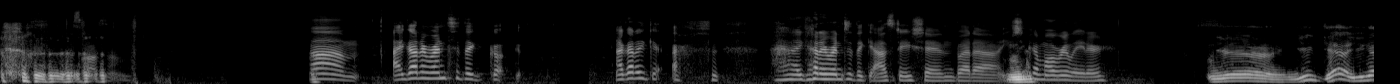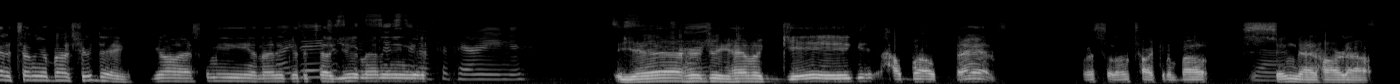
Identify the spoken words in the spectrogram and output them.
That's awesome. Um, I gotta run to the. Go- I gotta get. I gotta run to the gas station, but uh, you should Mhm. come over later. Yeah, you yeah, you got to tell me about your day. You're all asking me, and I didn't My get to tell you, and I didn't get. of preparing. Yeah, I heard you have a gig. How about that? That's what I'm talking about. Yeah. Sing that heart out.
